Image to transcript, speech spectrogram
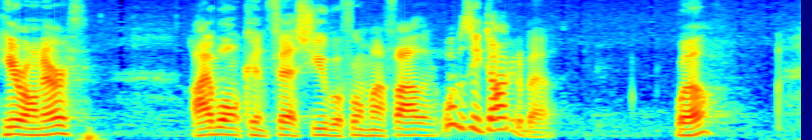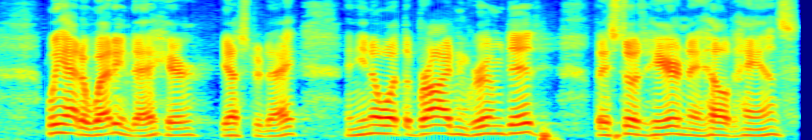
here on earth, I won't confess you before my Father? What was he talking about? Well, we had a wedding day here yesterday, and you know what the bride and groom did? They stood here and they held hands,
